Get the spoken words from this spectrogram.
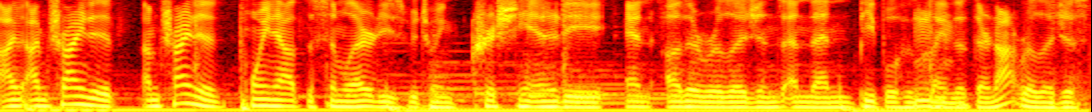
I, I'm trying to I'm trying to point out the similarities between Christianity and other religions, and then people who mm-hmm. claim that they're not religious.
